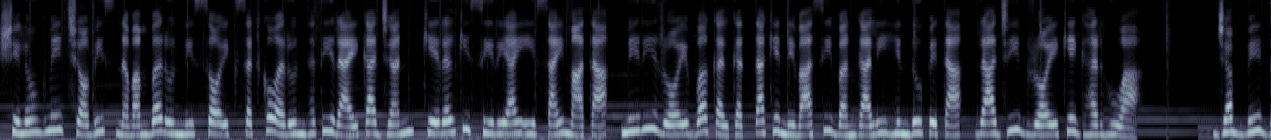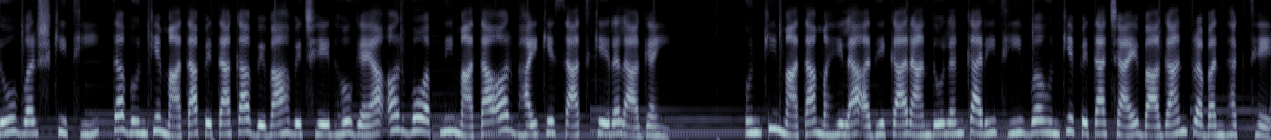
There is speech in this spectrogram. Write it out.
शिलोंग में 24 नवंबर 1961 को अरुंधति राय का जन्म, केरल की सीरियाई ईसाई माता, मेरी रॉय व कलकत्ता के निवासी बंगाली हिंदू पिता, राजीव रॉय के घर हुआ। जब वे दो वर्ष की थीं, तब उनके माता पिता का विवाह विच्छेद हो गया और वो अपनी माता और भाई के साथ केरल आ गईं। उनकी माता महिला अधिकार आंदोलनकारी थी व उनके पिता चाय बागान प्रबंधक थे।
